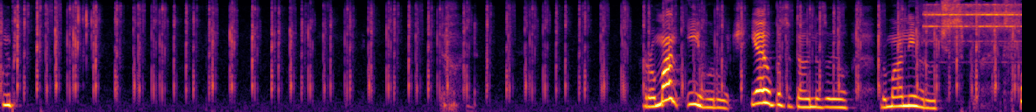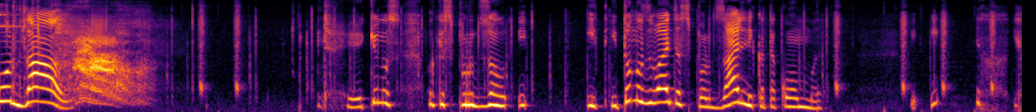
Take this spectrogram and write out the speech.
Ключ. Роман Ігорович. Я його так називаю. Роман Ігорович. Сп- Спортзал. Який у нас такий спортзал. І, і, і то називається спортзальні катакомби. І, і, їх, їх.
